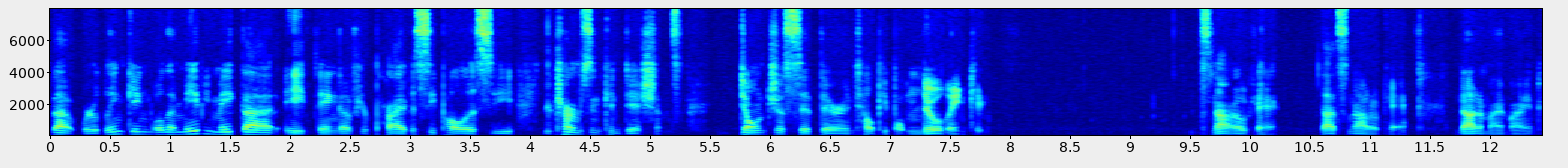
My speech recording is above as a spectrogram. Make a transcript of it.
that we're linking, well then maybe make that a thing of your privacy policy, your terms and conditions. Don't just sit there and tell people no linking. It's not okay. That's not okay. Not in my mind.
